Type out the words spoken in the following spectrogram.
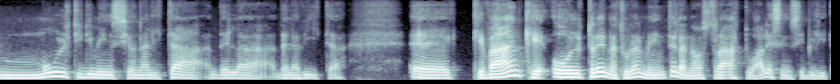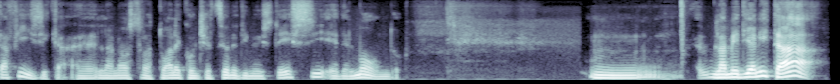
multidimensionalità della, della vita, eh, che va anche oltre naturalmente la nostra attuale sensibilità fisica, eh, la nostra attuale concezione di noi stessi e del mondo. Mm, la medianità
